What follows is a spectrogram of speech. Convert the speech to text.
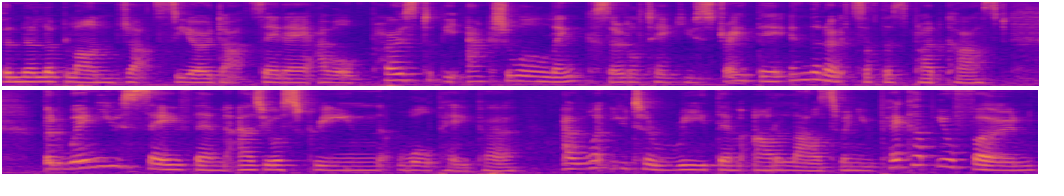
vanillablonde.co.za. I will post the actual link so it'll take you straight there in the notes of this podcast. But when you save them as your screen wallpaper, I want you to read them out aloud. So when you pick up your phone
